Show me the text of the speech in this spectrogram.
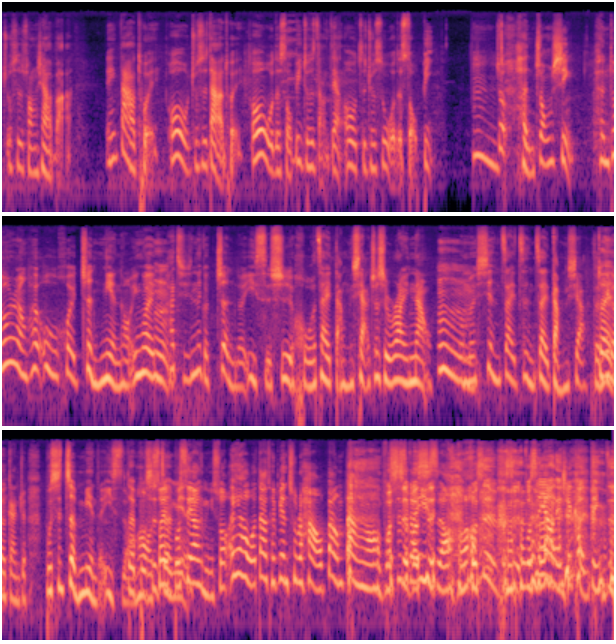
就是双下巴。诶，大腿哦，就是大腿哦，我的手臂就是长这样哦，这就是我的手臂，嗯，就很中性。很多人会误会正念哦，因为它其实那个正的意思是活在当下，就是 right now，嗯，我们现在正在当下的那个感觉，不是正面的意思哦，对，不是正面，所以不是要你说，哎呀，我大腿变粗了，好棒棒哦，不是这个意思哦，不是不是 不是要你去肯定自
